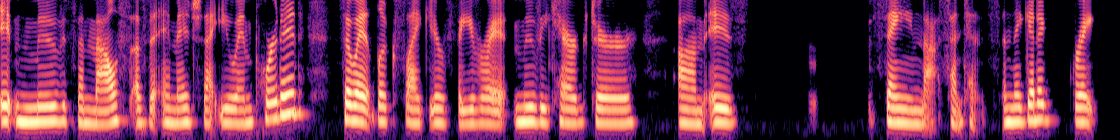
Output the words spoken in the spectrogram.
it moves the mouth of the image that you imported. So it looks like your favorite movie character um, is saying that sentence. And they get a great,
